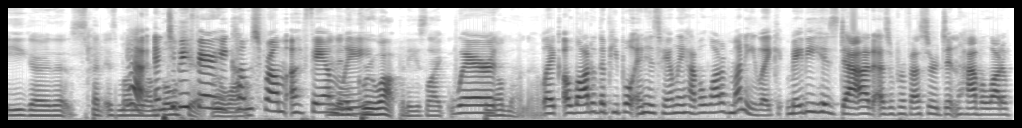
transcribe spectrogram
ego that spent his money yeah, on and to be fair, he while. comes from a family. and he grew up and he's like where beyond that now. like a lot of the people in his family have a lot of money like maybe his dad as a professor didn't have a lot of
